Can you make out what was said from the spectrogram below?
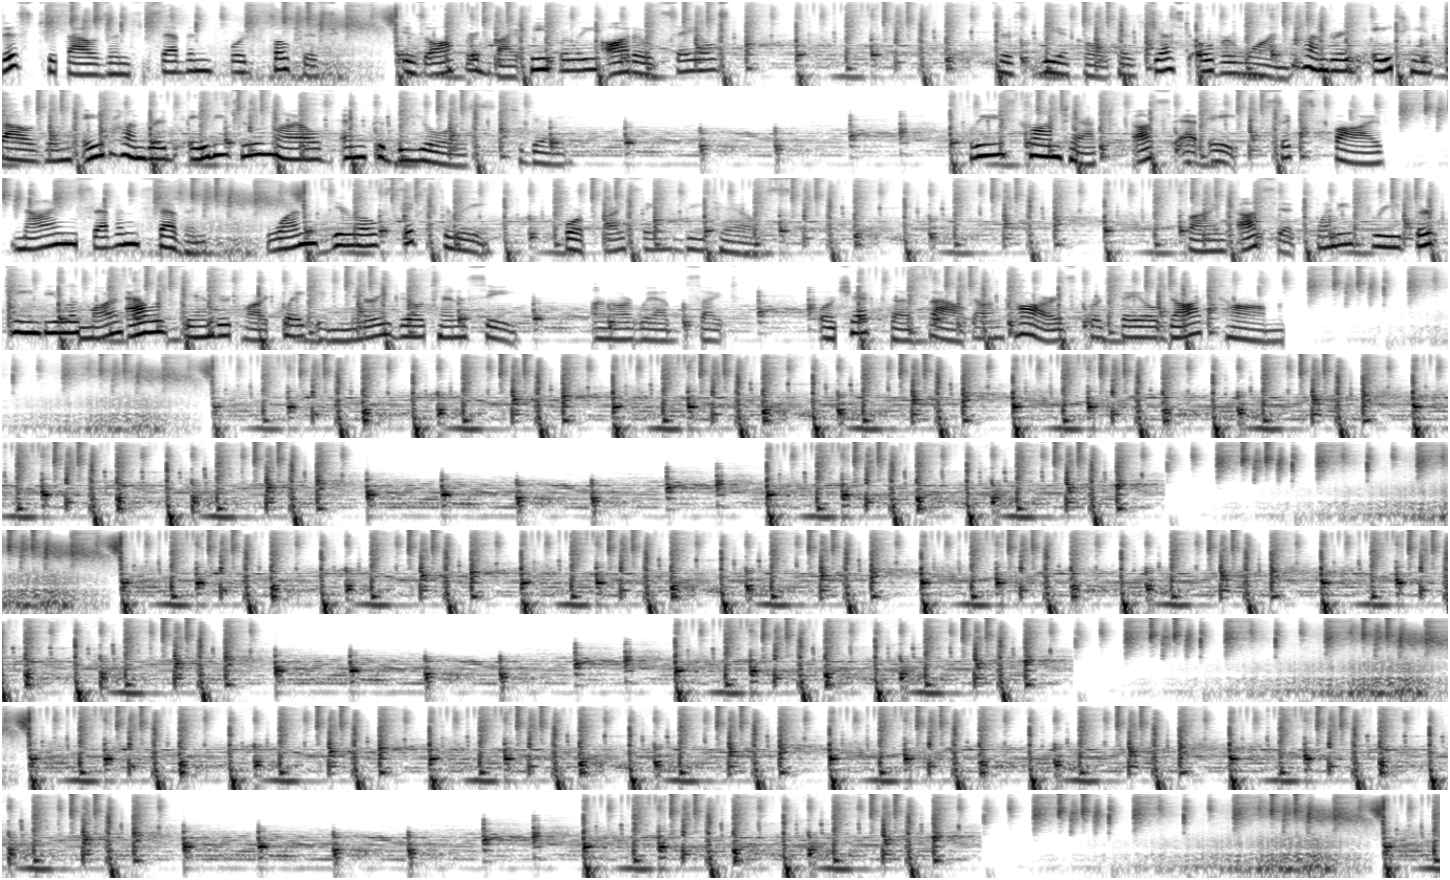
This 2007 Ford Focus is offered by Hepperly Auto Sales. This vehicle has just over 118,882 miles and could be yours today. Please contact us at 865-977-1063 for pricing details. Find us at 2313 De Lamar Alexander Parkway in Maryville, Tennessee on our website or check us out on carsforsale.com. Thank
